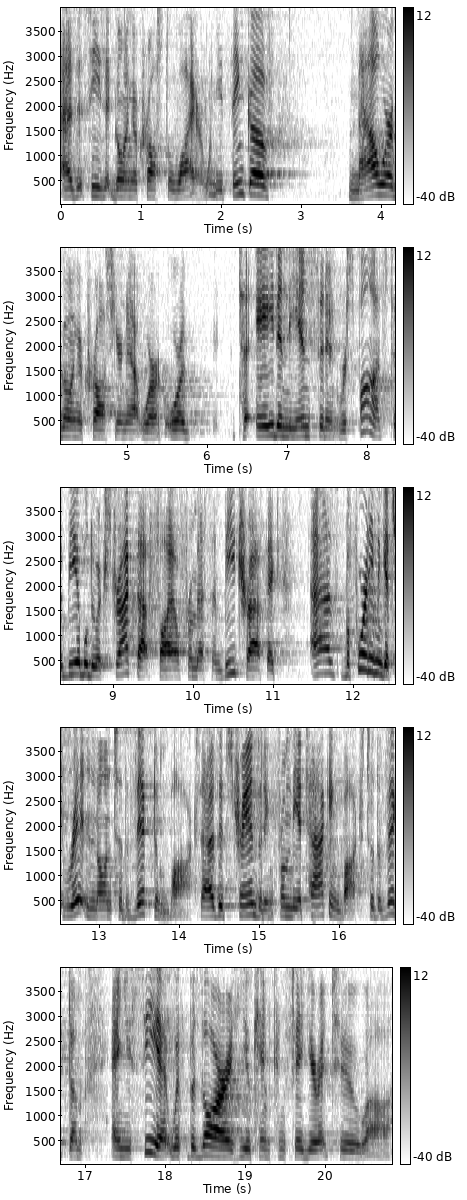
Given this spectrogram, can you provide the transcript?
as it sees it going across the wire. When you think of malware going across your network or to aid in the incident response to be able to extract that file from SMB traffic as, before it even gets written onto the victim box, as it's transiting from the attacking box to the victim, and you see it with BZAR, you can configure it to, uh,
